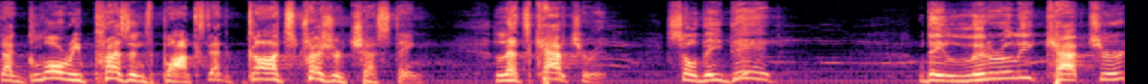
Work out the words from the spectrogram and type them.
That glory presence box, that God's treasure chest thing. Let's capture it. So they did. They literally captured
